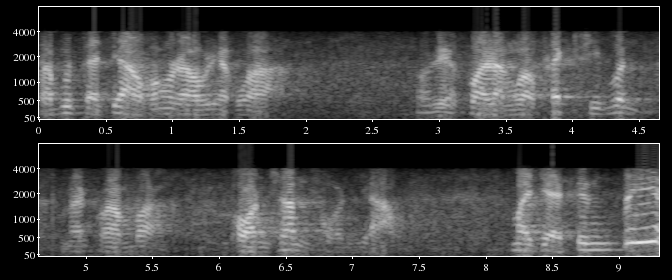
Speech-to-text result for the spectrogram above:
ตระพุทธเจ้าของเราเรียกว่า เขาเรียกฝรั่งว่า flexible หมายความว่าผ่อนสั้นผ่อนยาว ไม่ใช่ตึงเปี้ย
